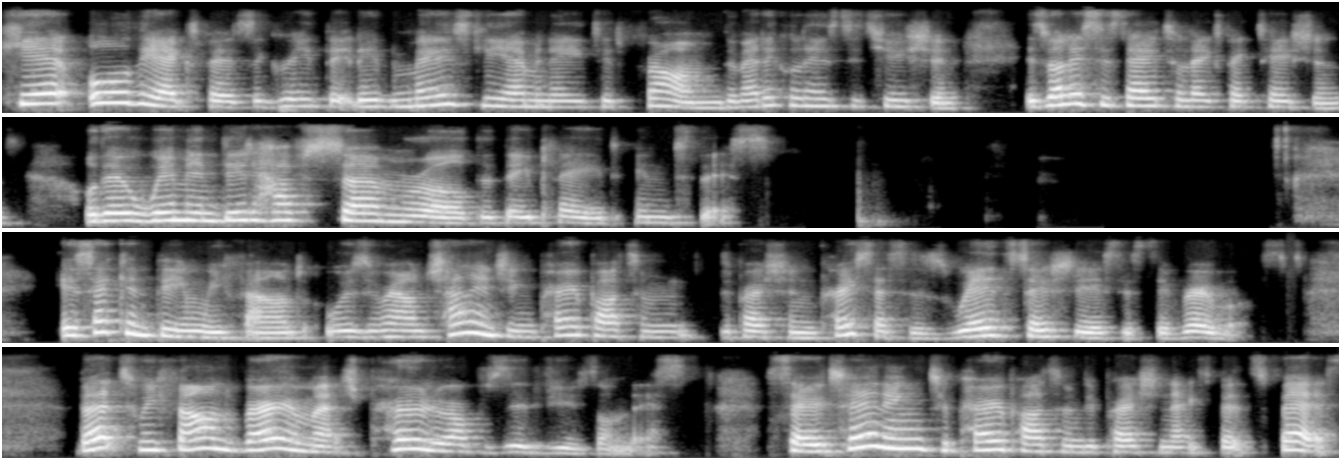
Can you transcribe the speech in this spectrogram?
Here, all the experts agreed that it mostly emanated from the medical institution as well as societal expectations, although women did have some role that they played into this. A second theme we found was around challenging peripartum depression processes with socially assisted robots. But we found very much polar opposite views on this. So, turning to peripartum depression experts first,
